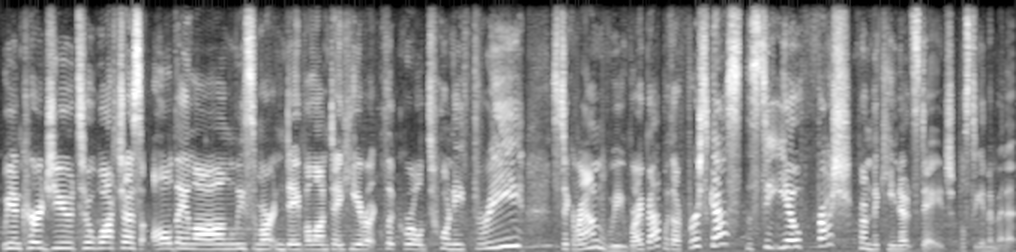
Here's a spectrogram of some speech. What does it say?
We encourage you to watch us all day long. Lisa Martin, Dave Vellante here at Qlik World 23. Stick around, we'll be right back with our first guest, the CEO fresh from the keynote stage. We'll see you in a minute.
